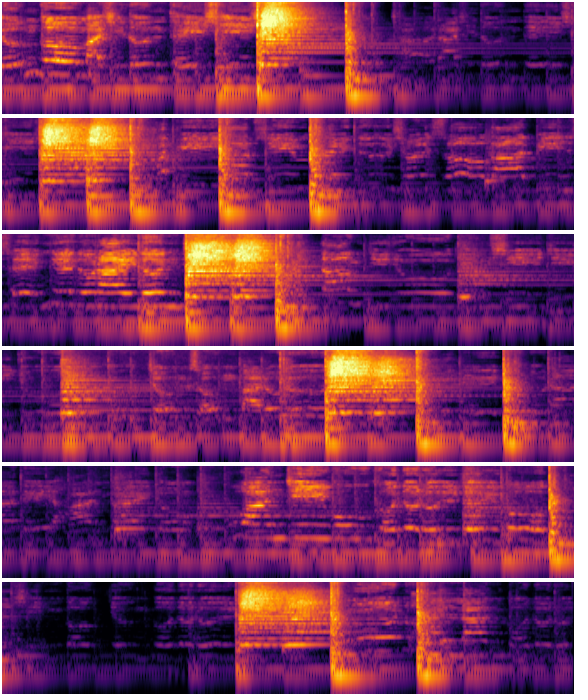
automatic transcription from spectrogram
영거 마시던 대신 잘하시던 대신 합의 없이 말 드셔서 가빈 생애도 나이든 땅지주 김씨지주 정성 바로는 대도라대 한갈종 완지고 거들을 들고 근심 걱정 거들을 들고 환란 거들을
